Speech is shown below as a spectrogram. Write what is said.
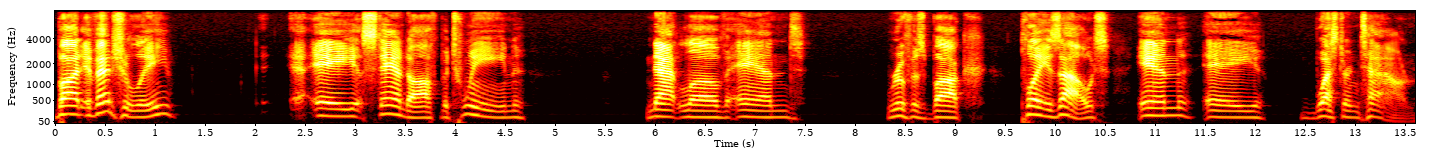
But eventually, a standoff between Nat Love and Rufus Buck plays out in a Western town.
